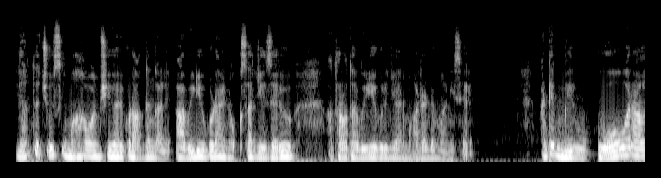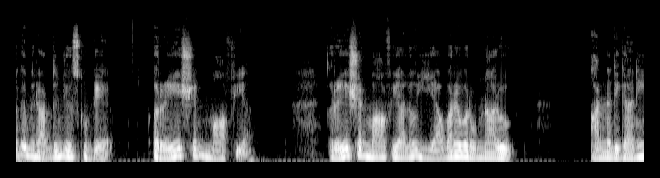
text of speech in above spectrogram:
ఇదంతా చూసి మహావంశీ గారికి కూడా అర్థం కాలే. ఆ వీడియో కూడా ఆయన ఒకసారి చేశారు ఆ తర్వాత ఆ వీడియో గురించి ఆయన మాట్లాడడం మానేశారు. అంటే మీరు ఓవరాల్గా మీరు అర్థం చేసుకుంటే రేషన్ మాఫియా రేషన్ మాఫియాలో ఎవరెవరు ఉన్నారు అన్నది కానీ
